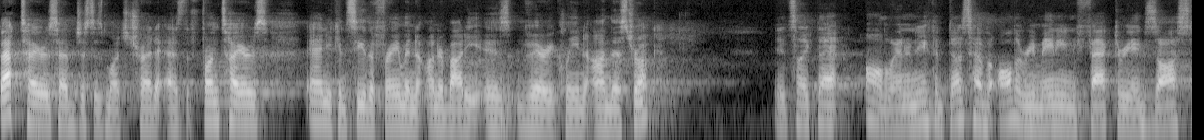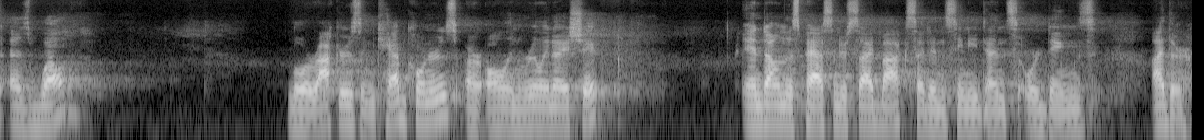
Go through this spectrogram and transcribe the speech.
Back tires have just as much tread as the front tires and you can see the frame and underbody is very clean on this truck. It's like that all the way underneath. It does have all the remaining factory exhaust as well. Lower rockers and cab corners are all in really nice shape. And down this passenger side box, I didn't see any dents or dings either.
